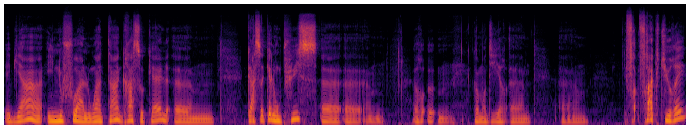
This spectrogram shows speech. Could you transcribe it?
eh bien, il nous faut un lointain grâce auquel, grâce auquel on puisse, comment dire, fracturer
